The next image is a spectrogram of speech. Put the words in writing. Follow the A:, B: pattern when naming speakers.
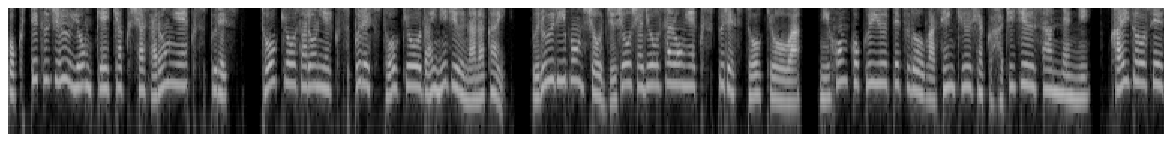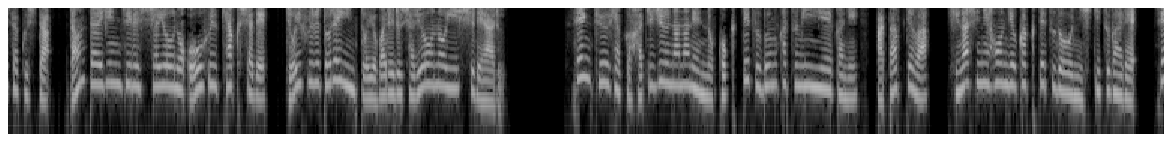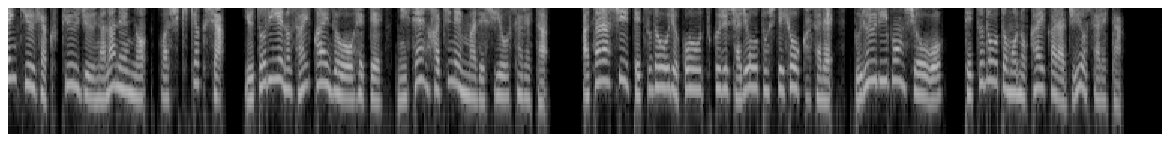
A: 国鉄14系客車サロンエクスプレス、東京サロンエクスプレス東京第27回、ブルーリボン賞受賞車両サロンエクスプレス東京は、日本国有鉄道が1983年に改造製作した団体臨時列車用の欧風客車で、ジョイフルトレインと呼ばれる車両の一種である。1987年の国鉄分割民営化にあたっては、東日本旅客鉄道に引き継がれ、1997年の和式客車、ゆとりへの再改造を経て2008年まで使用された。新しい鉄道旅行を作る車両として評価され、ブルーリボン賞を鉄道友の会から授与された。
